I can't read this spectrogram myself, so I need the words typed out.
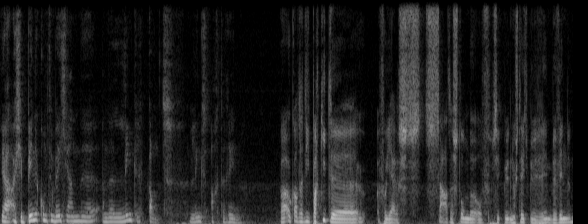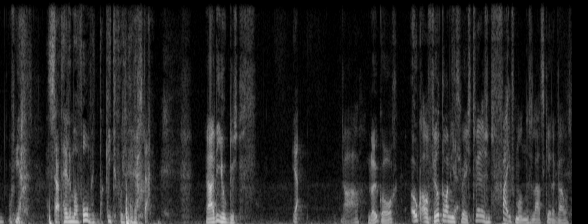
Ja, als je binnenkomt een beetje aan de, aan de linkerkant. Links achterin. Waar ook altijd die parkieten voor jaren zaten stonden of zich nog steeds bevinden? Of niet? Ja, het staat helemaal vol met parkieten voor jaren ja. Ja, die hoek dus. Ja. Ja, leuk hoor. Ook al veel te lang niet geweest. 2005 man is de laatste keer dat ik daar was.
